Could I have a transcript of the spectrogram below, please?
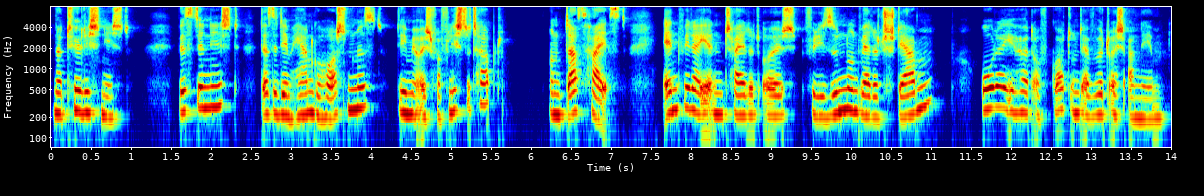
Natürlich nicht. Wisst ihr nicht, dass ihr dem Herrn gehorchen müsst, dem ihr euch verpflichtet habt? Und das heißt, entweder ihr entscheidet euch für die Sünde und werdet sterben, oder ihr hört auf Gott und er wird euch annehmen.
